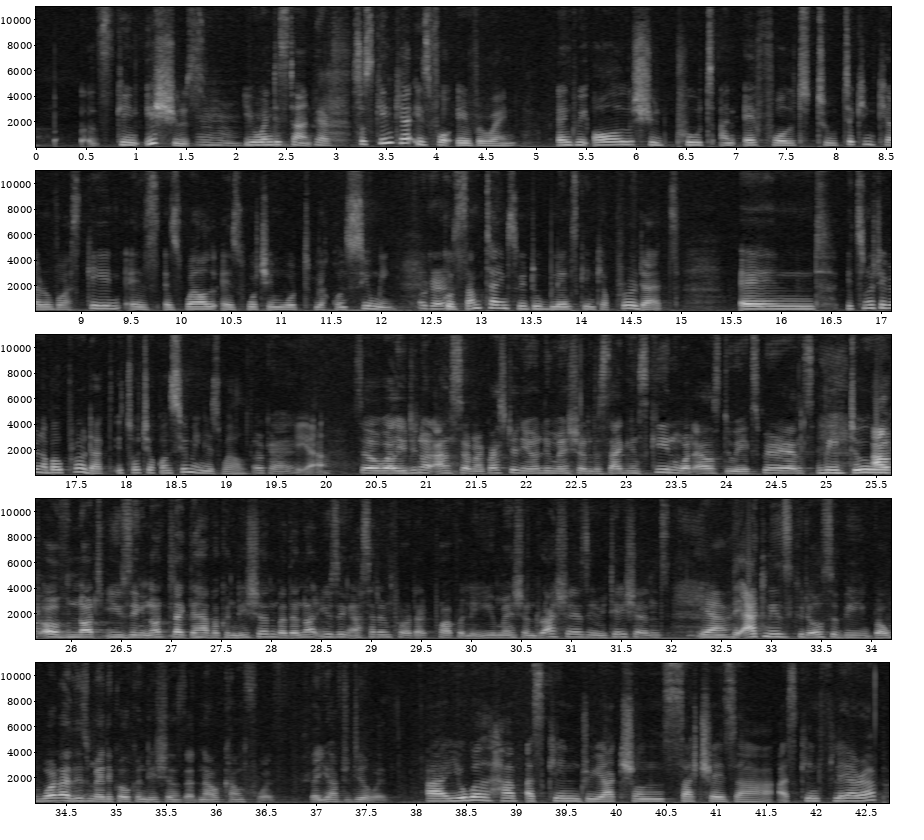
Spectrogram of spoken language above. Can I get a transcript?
skin issues. You understand? Yes. So skincare is for everyone. And we all should put an effort to taking care of our skin as, as well as watching what we are consuming. Okay. Because sometimes we do blame skincare products and it's not even about product, it's what you're consuming as well. Okay. Yeah. So, well, you did not answer my question. You only mentioned the sagging skin. What else do we experience? We do. Out of not using, not like they have a condition, but they're not using a certain product properly. You mentioned rashes, irritations. Yeah. The acne could also be, but what are these medical conditions that now come forth that you have to deal with? Uh, you will have a skin reaction such as uh, a skin flare-up,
